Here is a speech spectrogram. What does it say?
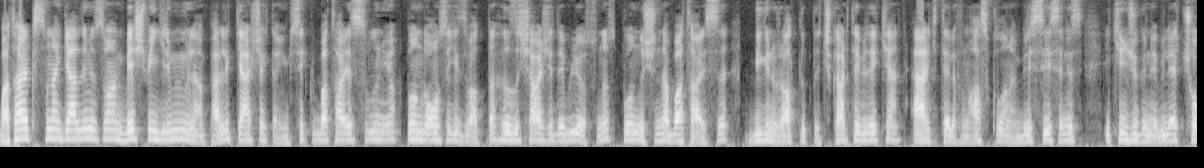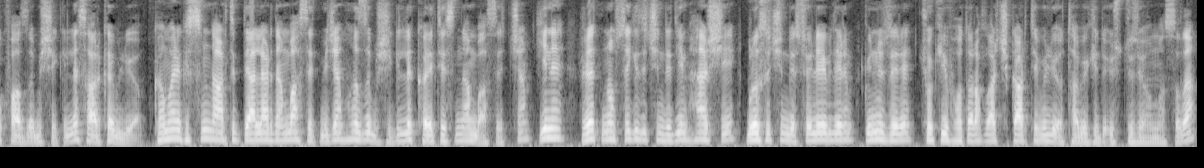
Batarya kısmına geldiğimiz zaman 5020 mAh'lik gerçekten yüksek bir bataryası bulunuyor. Bunu da 18 Watt'ta hızlı şarj edebiliyorsunuz. Bunun dışında bataryası bir günü rahatlıkla çıkartabilirken eğer ki telefonu az kullanan birisiyseniz ikinci güne bile çok fazla bir şekilde sarkabiliyor. Kamera kısmında artık değerlerden bahsetmeyeceğim. Hızlı bir şekilde kalitesinden bahsedeceğim. Yine Redmi Note 8 için dediğim her şeyi burası için de söyleyebilirim. Gündüzleri çok iyi fotoğraflar çıkartabiliyor tabii ki de üst düzey olmasa da.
